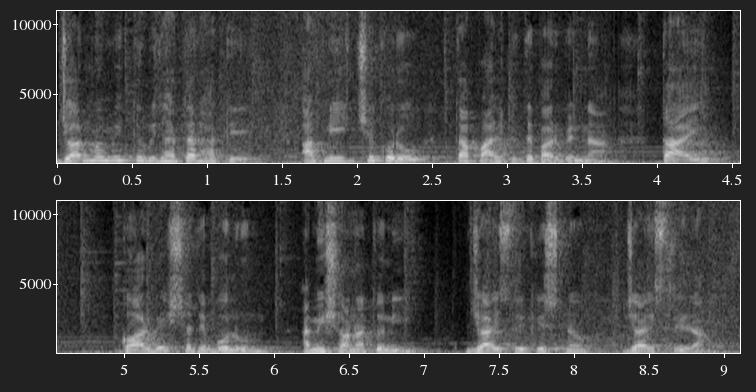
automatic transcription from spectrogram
জন্ম মৃত্যু বিধাতার হাতে, আপনি ইচ্ছে করেও তা পাল্টাতে পারবেন না। তাই গর্বের সাথে বলুন, আমি সনাতনী। জয় শ্রীকৃষ্ণ, জয় শ্রীরাম।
